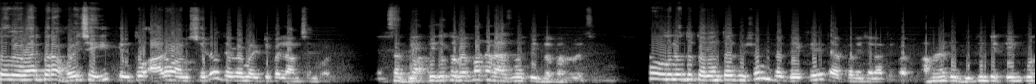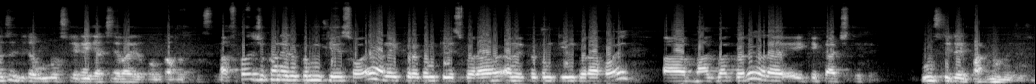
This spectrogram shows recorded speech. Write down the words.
তো ব্যবহার করা হয়েছেই কিন্তু আরও আর্মস ছিল দেবে মাল্টিপল আর্মস ইনভলভ স্যার ব্যক্তিগত ব্যাপার না রাজনৈতিক ব্যাপার রয়েছে? ওগুলো তো তদন্তের বিষয় আমরা দেখে তারপরে জানাতে পারব। আপনারা কি দু তিনটে টিম করেছেন যেটা অন্য স্টেটে যাচ্ছে বা এরকম অফকোর্স যখন এরকম কেস হয় অনেক রকম কেস করা হয় অনেক রকম টিম করা হয় ভাগ ভাগ করে ওরা এই কি কাজ থেকে। কোন স্টেটে পাঠানো হয়েছে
